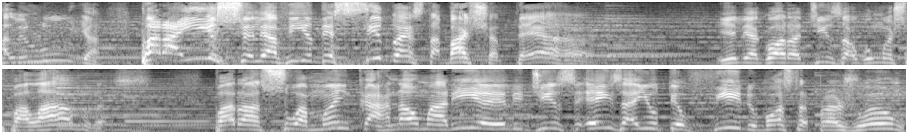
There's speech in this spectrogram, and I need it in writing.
Aleluia. Para isso ele havia descido a esta baixa terra. Ele agora diz algumas palavras para a sua mãe carnal Maria, ele diz: Eis aí o teu filho, mostra para João.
